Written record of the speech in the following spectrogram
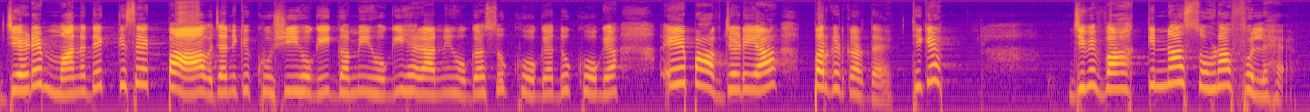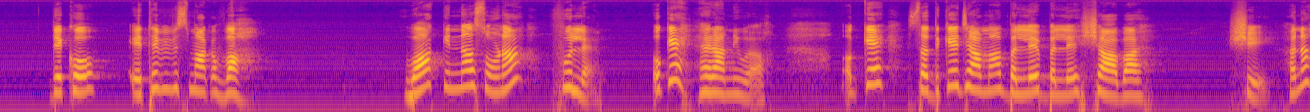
ਜਿਹੜੇ ਮਨ ਦੇ ਕਿਸੇ ਭਾਵ ਯਾਨੀ ਕਿ ਖੁਸ਼ੀ ਹੋ ਗਈ, ਗਮੀ ਹੋ ਗਈ, ਹੈਰਾਨੀ ਹੋ ਗਿਆ, ਸੁੱਖ ਹੋ ਗਿਆ, ਦੁੱਖ ਹੋ ਗਿਆ, ਇਹ ਭਾਵ ਜਿਹੜੇ ਆ ਪ੍ਰਗਟ ਕਰਦਾ ਹੈ, ਠੀਕ ਹੈ? ਜਿਵੇਂ ਵਾਹ, ਕਿੰਨਾ ਸੋਹਣਾ ਫੁੱਲ ਹੈ। ਦੇਖੋ, ਇੱਥੇ ਵੀ ਵਿਸਮਾਕ ਵਾਹ। ਵਾਹ, ਕਿੰਨਾ ਸੋਹਣਾ ਫੁੱਲ ਹੈ। ਓਕੇ? ਹੈਰਾਨੀ ਹੋਇਆ ਓਕੇ? ਸਦਕੇ ਜਾਵਾਂ ਬੱਲੇ ਬੱਲੇ ਸ਼ਾਬਾਸ਼। ਸ਼ੇ ਹਨਾ?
